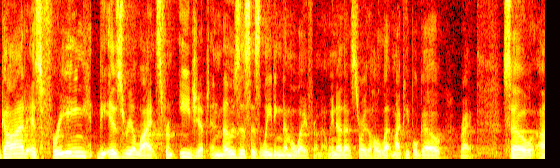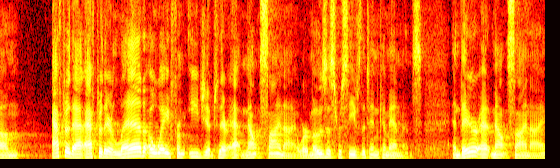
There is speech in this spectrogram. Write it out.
God is freeing the Israelites from Egypt and Moses is leading them away from it? We know that story, the whole let my people go, right? So, um, after that, after they're led away from Egypt, they're at Mount Sinai, where Moses receives the Ten Commandments. And there at Mount Sinai,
